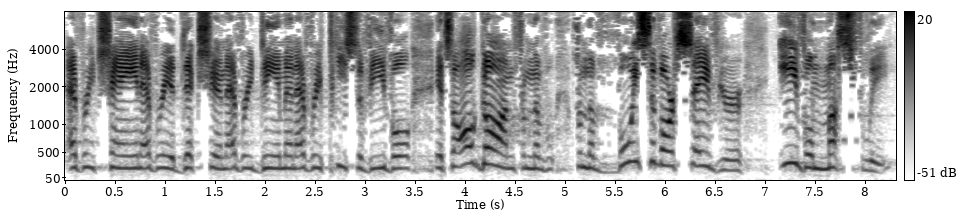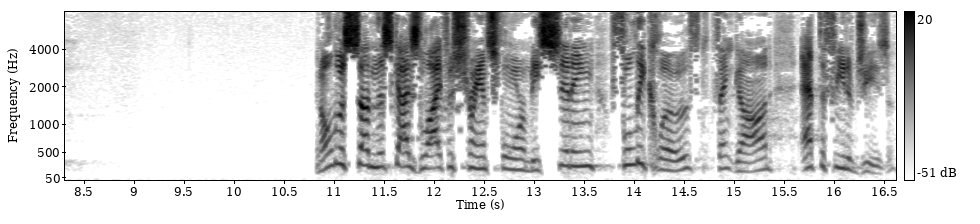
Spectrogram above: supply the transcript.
Every chain, every addiction, every demon, every piece of evil. It's all gone from the, from the voice of our Savior. Evil must flee. And all of a sudden, this guy's life is transformed. He's sitting fully clothed, thank God, at the feet of Jesus.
